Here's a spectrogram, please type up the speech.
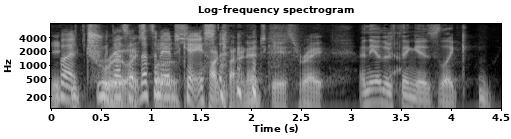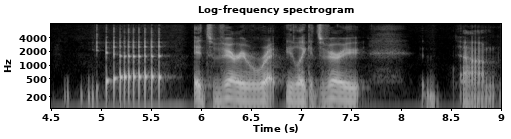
But, I true. mean, that's a- I that's an edge suppose. case. Talk about an edge case, right? And the other thing is like, uh, it's very re- like it's very um,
